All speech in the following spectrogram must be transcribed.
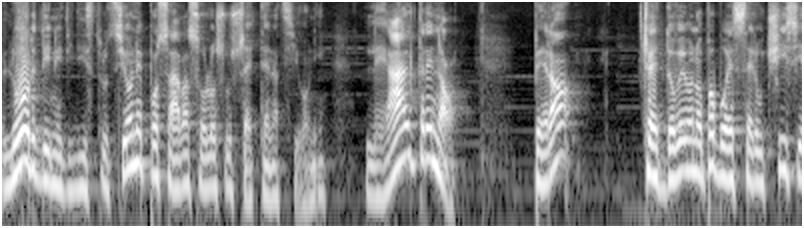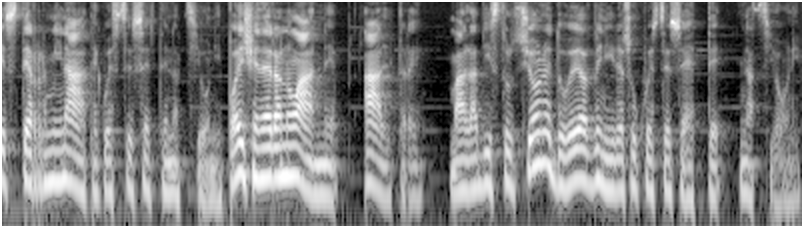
l'ordine di distruzione posava solo su sette nazioni. Le altre no. Però, cioè, dovevano proprio essere uccisi e sterminate queste sette nazioni. Poi ce n'erano altre ma la distruzione doveva avvenire su queste sette nazioni,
